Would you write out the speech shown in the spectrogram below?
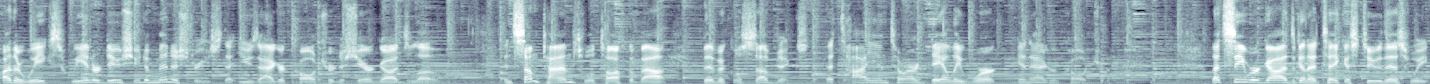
Other weeks we introduce you to ministries that use agriculture to share God's love. And sometimes we'll talk about biblical subjects that tie into our daily work in agriculture. Let's see where God's going to take us to this week.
